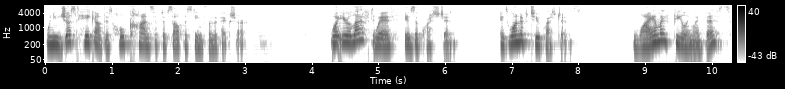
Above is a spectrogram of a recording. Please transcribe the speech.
when you just take out this whole concept of self esteem from the picture? What you're left with is a question. It's one of two questions Why am I feeling like this?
